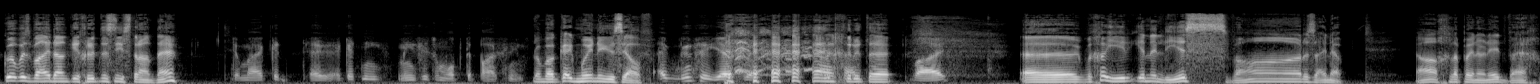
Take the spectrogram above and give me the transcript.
Kobus baie dankie. Groetnis in die strand, né? Ja, maar ek het, ek het nie mense om op te pas nie. Nou maar kyk mooi na jouself. Ek doen se ja. Groete. Bye. Uh ek begin hier ene lees. Waar is hy nou? Ja, glip hy nou net weg.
